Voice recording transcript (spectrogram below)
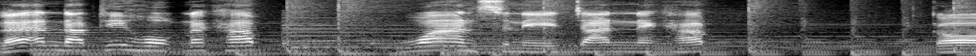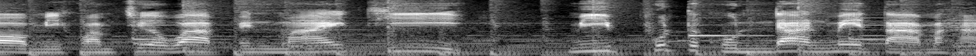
และอันดับที่ 6 นะครับ ว่านเสน่จันนะครับ ก็มีความเชื่อว่าเป็นไม้ที่มีพุทธคุณด้านเมตตามหา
